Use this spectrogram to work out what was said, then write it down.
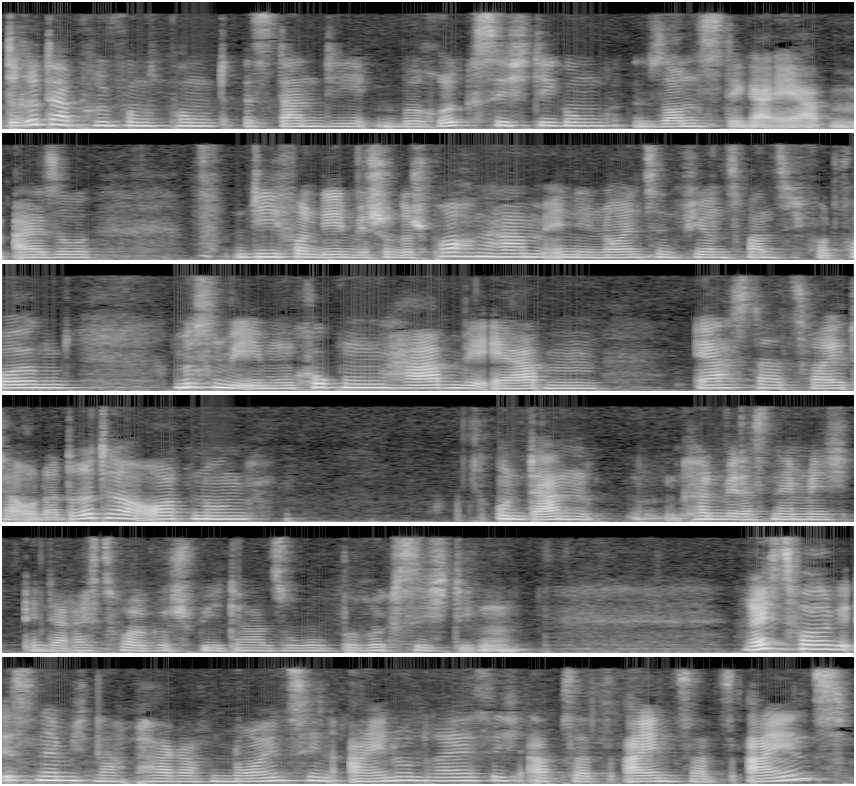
Dritter Prüfungspunkt ist dann die Berücksichtigung sonstiger Erben, also die, von denen wir schon gesprochen haben, in den 1924 fortfolgend, müssen wir eben gucken, haben wir Erben erster, zweiter oder dritter Ordnung. Und dann können wir das nämlich in der Rechtsfolge später so berücksichtigen. Rechtsfolge ist nämlich nach 1931 Absatz 1 Satz 1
